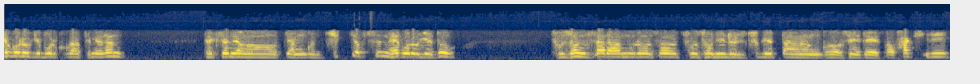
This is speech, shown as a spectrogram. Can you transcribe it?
해고록이 볼 것 같으면은 백선엽 장군 직접 쓴 해고록에도 조선 사람으로서 조선인을 죽였다는 것에 대해서 확실히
